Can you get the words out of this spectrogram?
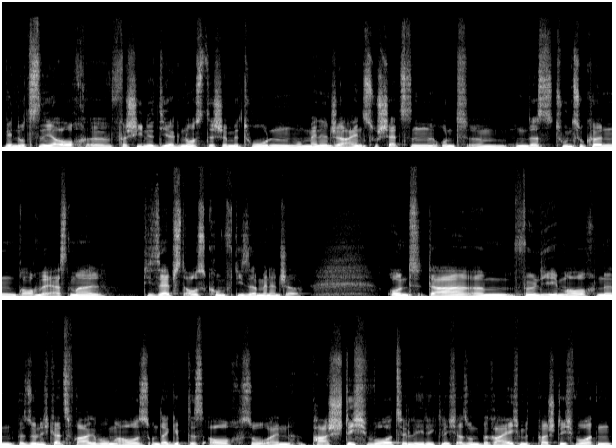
Wir nutzen ja auch äh, verschiedene diagnostische Methoden, um Manager einzuschätzen. Und ähm, um das tun zu können, brauchen wir erstmal die Selbstauskunft dieser Manager. Und da ähm, füllen die eben auch einen Persönlichkeitsfragebogen aus und da gibt es auch so ein paar Stichworte lediglich, also ein Bereich mit ein paar Stichworten,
